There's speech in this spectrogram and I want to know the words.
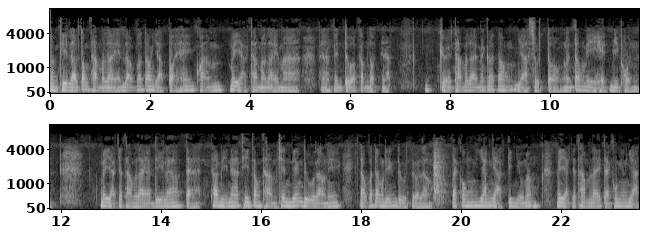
บางทีเราต้องทำอะไร เราก็ต้องอย่าปล่อยให้ความไม่อยากทำอะไรมาเป็นตัวกำหนดนะเกิดทำอะไรมันก็ต้องอย่าสุดโต่งมันต้องมีเหตุมีผล ไม่อยากจะทำอะไรดีแล้ว แต่ถ้ามีหน้าที่ต้องทำเช่นเลี้ยงดูเรานี้ เราก็ต้องเลี้ยงดูตัวเรา แต่คงยังอยากกินอยู่มั้งไม่อยากจะทำอะไร แต่คงยังอยาก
